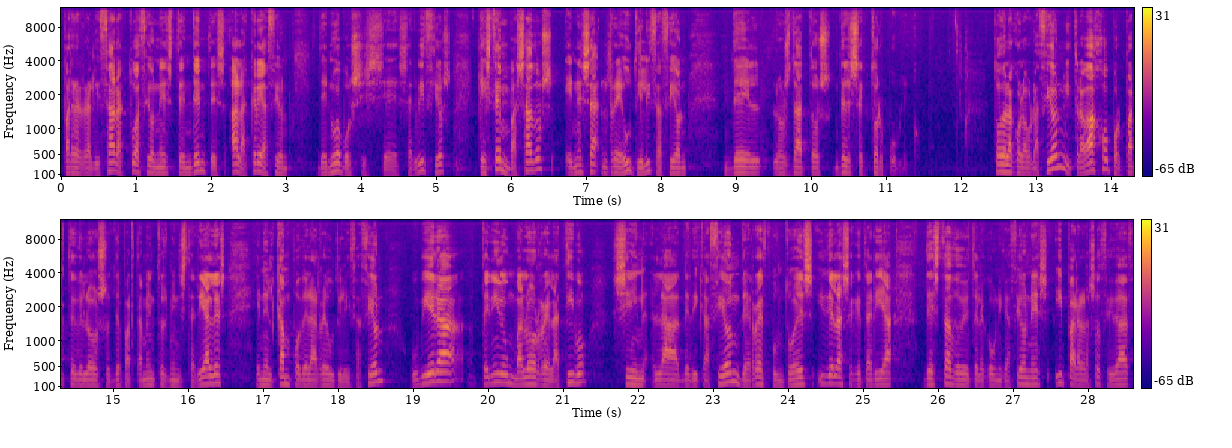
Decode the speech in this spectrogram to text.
para realizar actuaciones tendentes a la creación de nuevos servicios que estén basados en esa reutilización de los datos del sector público. Toda la colaboración y trabajo por parte de los departamentos ministeriales en el campo de la reutilización hubiera tenido un valor relativo sin la dedicación de Red.es y de la Secretaría de Estado de Telecomunicaciones y para la Sociedad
